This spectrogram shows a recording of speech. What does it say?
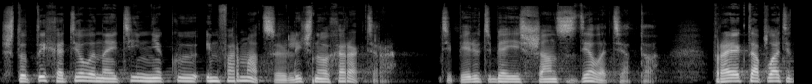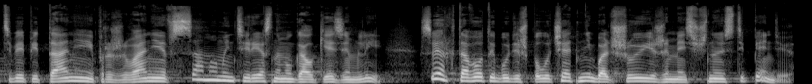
что ты хотела найти некую информацию личного характера. Теперь у тебя есть шанс сделать это. Проект оплатит тебе питание и проживание в самом интересном уголке Земли. Сверх того, ты будешь получать небольшую ежемесячную стипендию.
